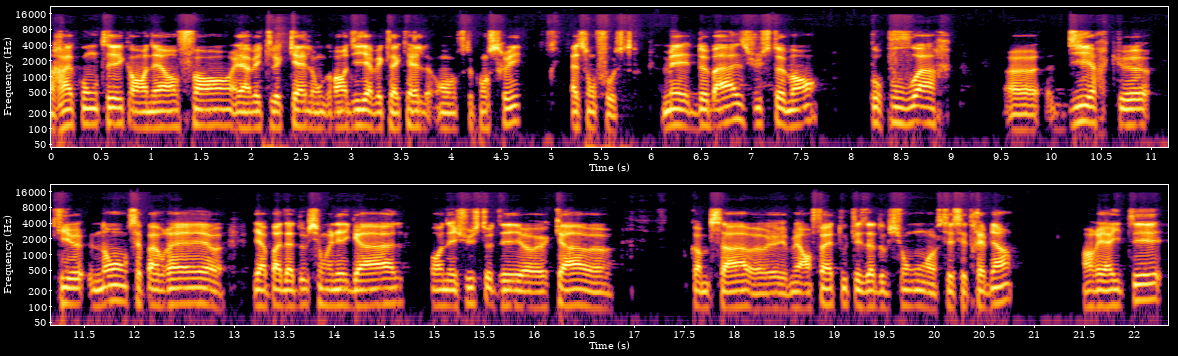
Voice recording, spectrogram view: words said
racontées quand on est enfant et avec lesquelles on grandit, avec lesquelles on se construit, elles sont fausses. Mais de base, justement, pour pouvoir euh, dire que, que non, c'est pas vrai, il n'y a pas d'adoption illégale, on est juste des cas comme ça, mais en fait, toutes les adoptions, c'est très bien. En réalité,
